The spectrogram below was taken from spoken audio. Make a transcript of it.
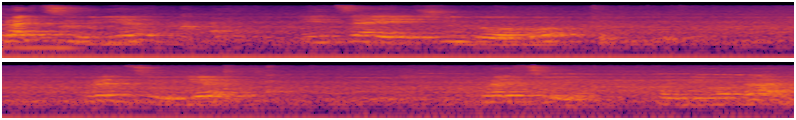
працює, і це є чудово. Працює. Працює. Ходімо далі.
